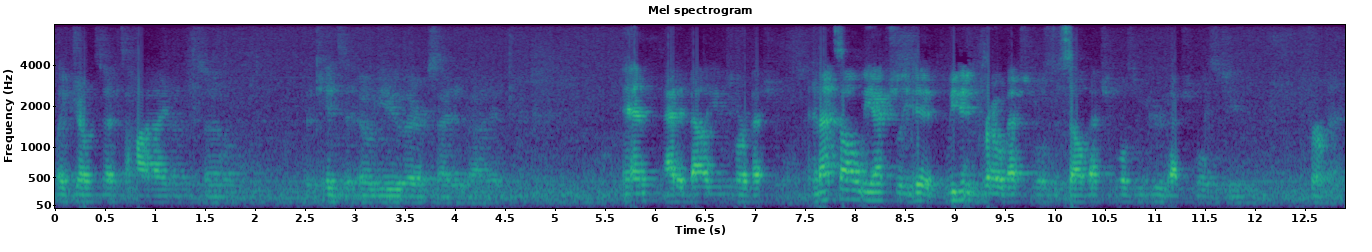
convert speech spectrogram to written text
like Joan said, it's a hot item, so the kids at OU, they're excited about it. And added value to our vegetables. And that's all we actually did. We didn't grow vegetables to sell vegetables, we grew vegetables to ferment.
